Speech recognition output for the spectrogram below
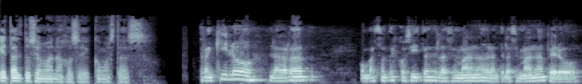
¿Qué tal tu semana, José? ¿Cómo estás? Tranquilo, la verdad, con bastantes cositas de la semana, durante la semana, pero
